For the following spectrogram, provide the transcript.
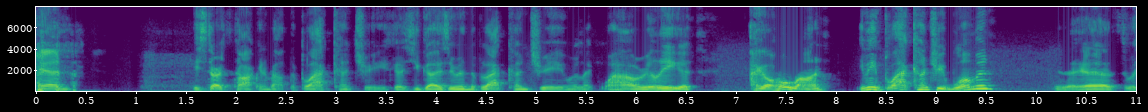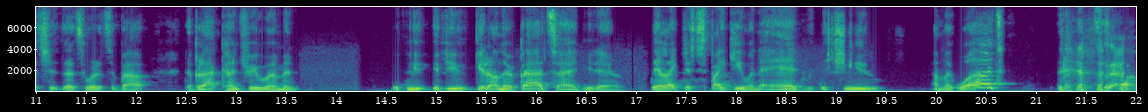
And he starts talking about the black country because you guys are in the black country, and we're like, wow, really? Goes- I go, hold on, you mean black country woman? He's like, yeah, that's what she, that's what it's about. The black country women. If you if you get on their bad side, you know, they like to spike you in the head with the shoe. I'm like, what? So,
